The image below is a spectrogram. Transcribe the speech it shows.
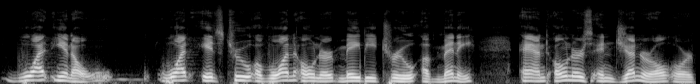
what you know what is true of one owner may be true of many, and owners in general, or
